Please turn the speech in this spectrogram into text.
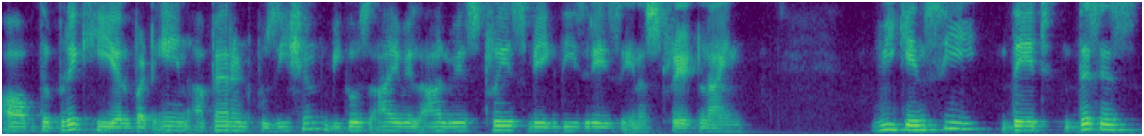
of the brick here but in apparent position because I will always trace back these rays in a straight line. We can see that this is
